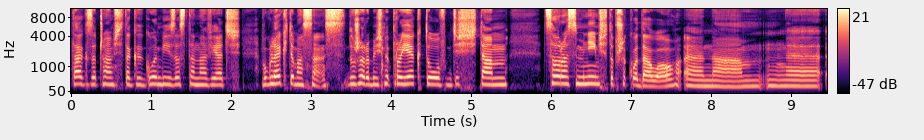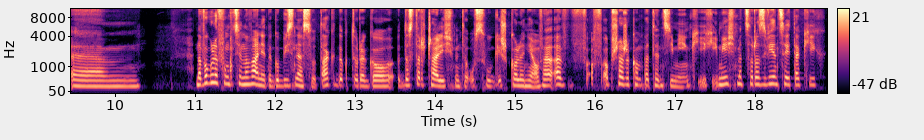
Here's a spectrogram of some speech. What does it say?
tak, zaczęłam się tak głębiej zastanawiać, w ogóle jaki to ma sens. Dużo robiliśmy projektów, gdzieś tam coraz mniej mi się to przekładało e, na, mm, e, na w ogóle funkcjonowanie tego biznesu, tak, do którego dostarczaliśmy te usługi szkoleniowe w, w obszarze kompetencji miękkich. I mieliśmy coraz więcej takich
